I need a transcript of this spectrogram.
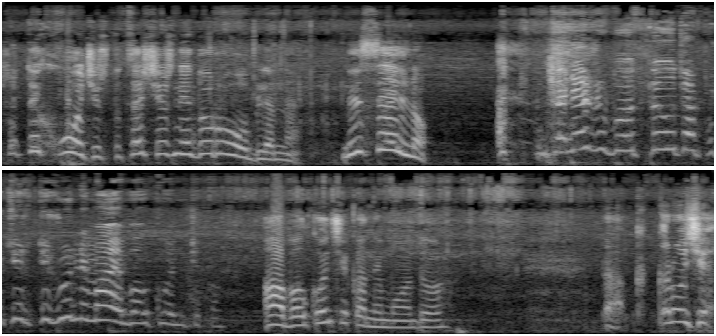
Що ти хочеш? То це ще ж недороблене. Не сильно. Конечно, бо тут по чертежу немає балкончика. А, балкончика нема, да. Так, коротше,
